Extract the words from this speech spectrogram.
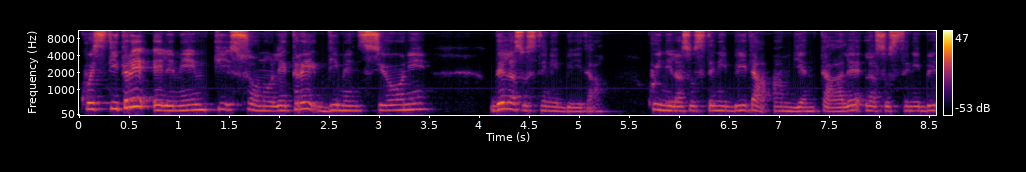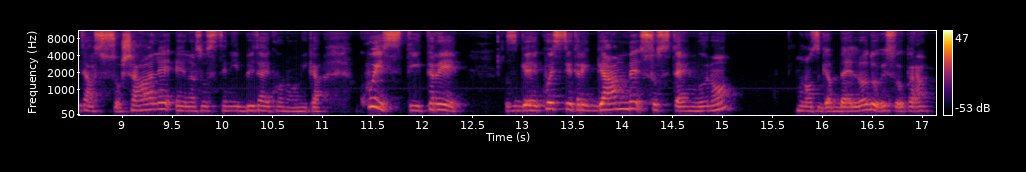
questi tre elementi sono le tre dimensioni della sostenibilità, quindi la sostenibilità ambientale, la sostenibilità sociale e la sostenibilità economica. Questi tre, queste tre gambe sostengono uno sgabello dove sopra,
